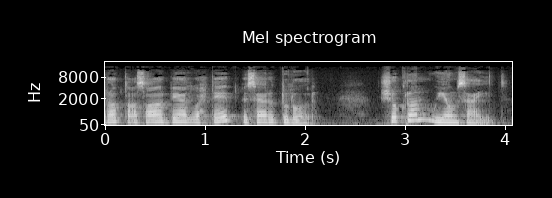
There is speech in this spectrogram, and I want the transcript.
ربط أسعار بيع الوحدات بسعر الدولار. شكرا ويوم سعيد.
